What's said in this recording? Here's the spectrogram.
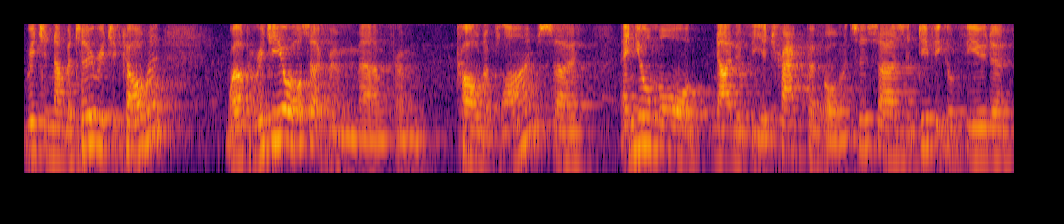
Richard number two, Richard Coleman. Welcome, Richard. You're also from um, from colder climes, so and you're more noted for your track performances. So is it difficult for you to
